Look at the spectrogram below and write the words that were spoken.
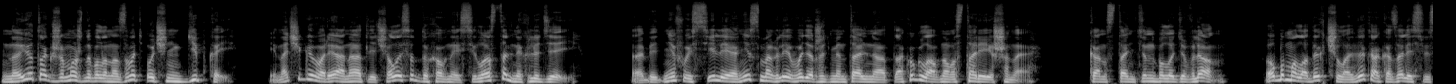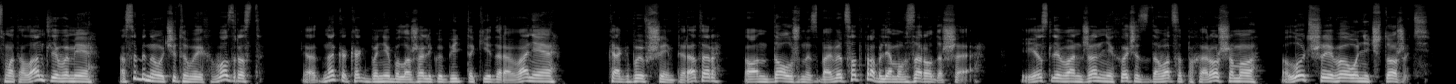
но её также можно было назвать очень гибкой. Иначе говоря, она отличалась от духовной силы остальных людей. Обеднев усилия, они смогли выдержать ментальную атаку главного старейшины. Константин был удивлен. Оба молодых человека оказались весьма талантливыми, особенно учитывая их возраст, однако как бы ни было жаль губить такие дарования, как бывший император, он должен избавиться от проблем в зародыше. Если Ван Джен не хочет сдаваться по-хорошему, лучше его уничтожить.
